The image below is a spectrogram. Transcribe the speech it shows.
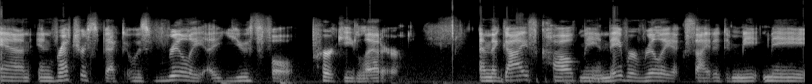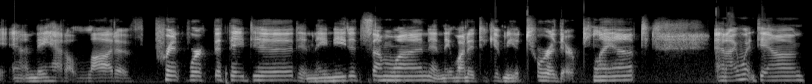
and in retrospect, it was really a youthful, perky letter. And the guys called me and they were really excited to meet me and they had a lot of print work that they did and they needed someone and they wanted to give me a tour of their plant. And i went down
